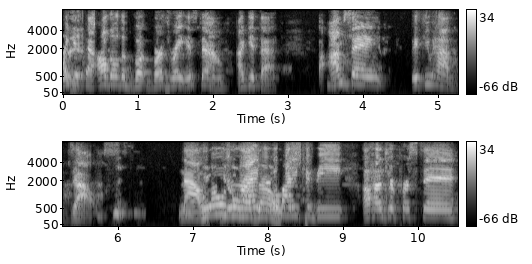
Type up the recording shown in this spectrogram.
I get that. Although the bu- birth rate is down, I get that. I'm saying if you have doubts. Now We you're gonna have right. doubts. Nobody can be hundred percent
